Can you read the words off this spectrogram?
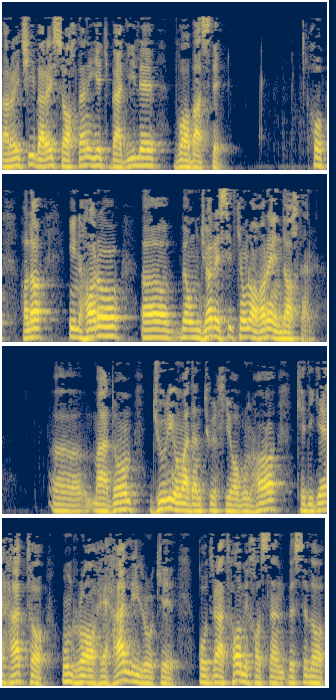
برای چی؟ برای ساختن یک بدیل وابسته. خب حالا اینها رو به اونجا رسید که اون آقا رو انداختن. مردم جوری اومدن توی خیابون ها که دیگه حتی اون راه حلی رو که قدرت ها می‌خواستن به اصطلاح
